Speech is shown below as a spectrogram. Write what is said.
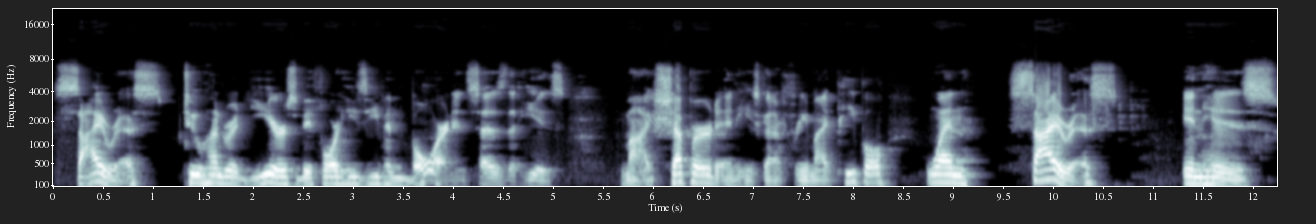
Cyrus 200 years before he's even born and says that he is my shepherd and he's going to free my people. When Cyrus, in his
